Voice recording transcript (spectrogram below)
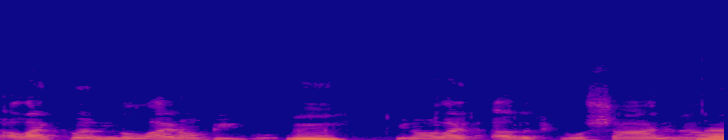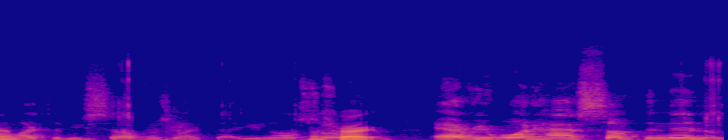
i like putting the light on people Mm. you know i like other people shine and i Yeah. don't like to be selfish like that you know so That's right. everyone has something in them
